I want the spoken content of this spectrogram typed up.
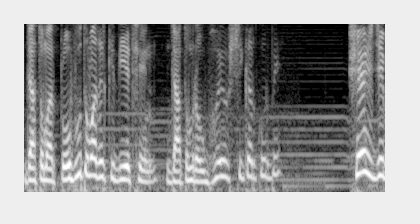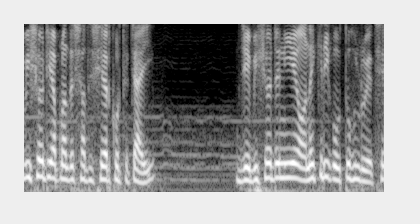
যা তোমার প্রভু তোমাদেরকে দিয়েছেন, যা তোমরা উভয় অস্বীকার করবে? শেষ যে বিষয়টি আপনাদের সাথে শেয়ার করতে চাই, যে বিষয়টা নিয়ে অনেকেরই কৌতূহল রয়েছে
